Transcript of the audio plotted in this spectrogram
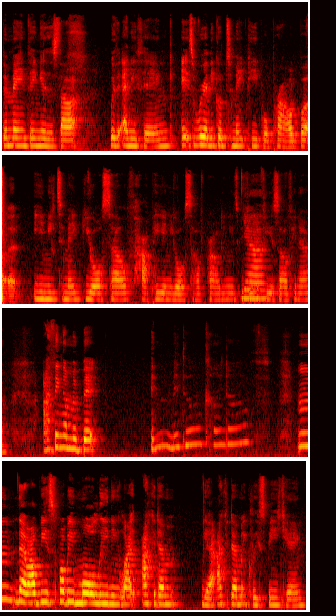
the main thing is that with anything, it's really good to make people proud, but you need to make yourself happy and yourself proud. You need to be doing it for yourself, you know. I think I'm a bit in the middle, kind of. Mm, no, I'll be probably more leaning like academic. Yeah, academically speaking,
